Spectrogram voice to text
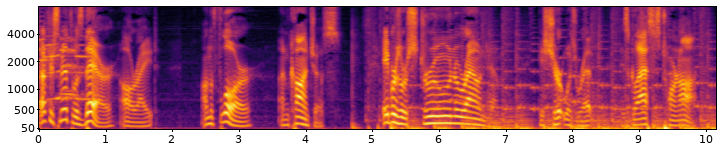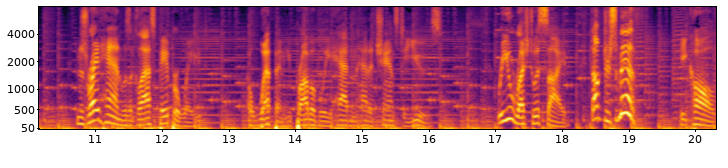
Dr. Smith was there, all right. on the floor, unconscious. Papers were strewn around him. His shirt was ripped, his glasses torn off. In his right hand was a glass paperweight, a weapon he probably hadn't had a chance to use. Ryu rushed to his side. Dr. Smith! He called,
